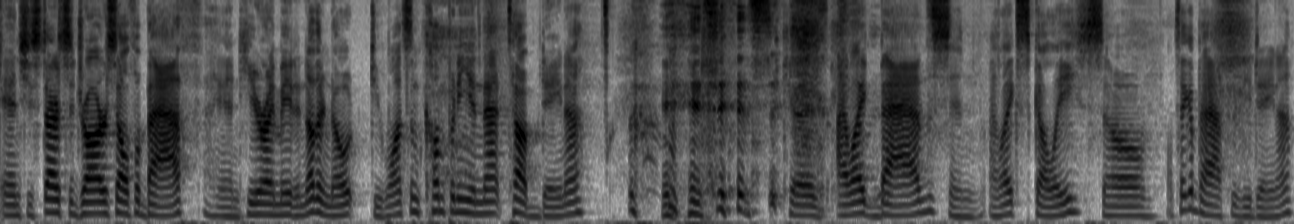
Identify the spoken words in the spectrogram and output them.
and she starts to draw herself a bath. And here I made another note: Do you want some company in that tub, Dana? It's, it's, Because I like baths and I like Scully, so I'll take a bath with you, Dana.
